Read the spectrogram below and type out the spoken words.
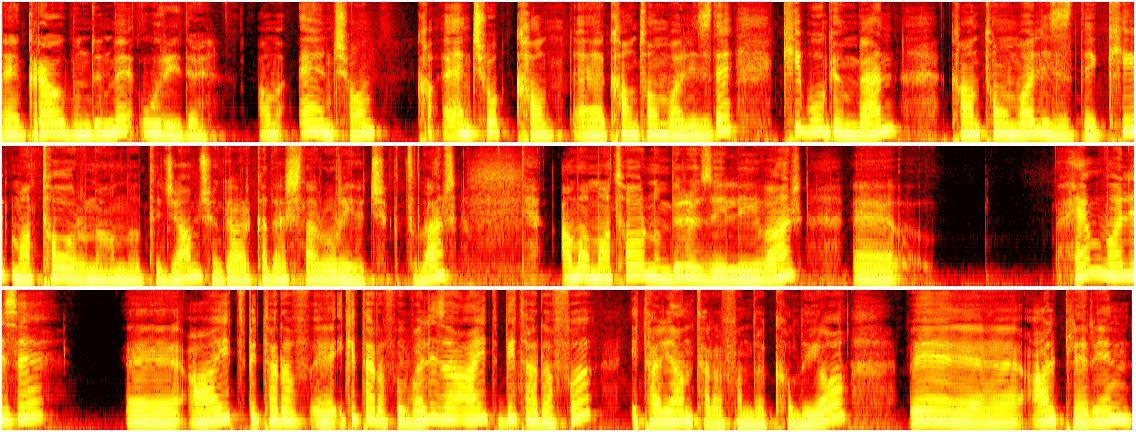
e, Graubünden ve Uri'de. Ama en çok en çok e, Kanton Valiz'de ki bugün ben Kanton Valiz'deki Mator'unu anlatacağım. Çünkü arkadaşlar oraya çıktılar. Ama Mator'un bir özelliği var. E, hem valize e, ait bir taraf, e, iki tarafı valize ait bir tarafı İtalyan tarafında kalıyor ve Alplerin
